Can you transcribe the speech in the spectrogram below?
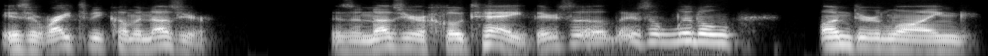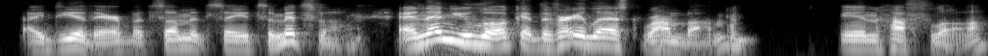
is it right to become a Nazir? There's a Nazir Chotei. There's a there's a little underlying idea there, but some would say it's a mitzvah. And then you look at the very last Rambam in Haflah,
